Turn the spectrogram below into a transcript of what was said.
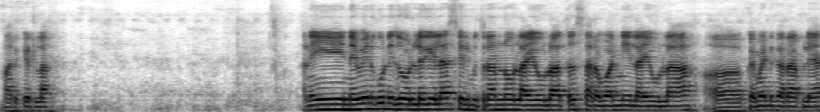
मार्केटला आणि नवीन कोणी जोडलं गेलं असेल मित्रांनो लाईव्हला तर सर्वांनी लाईव्हला कमेंट करा आपल्या.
